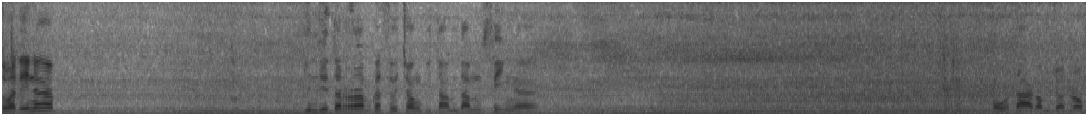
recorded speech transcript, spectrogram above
สวัสดีนะครับ ยินดีต้อนรับเข้าสู่ช่องพี่ตามดัมซิ่งนะ โอ้ตากำจอดร่ม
